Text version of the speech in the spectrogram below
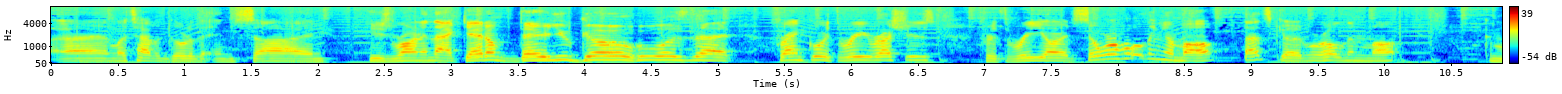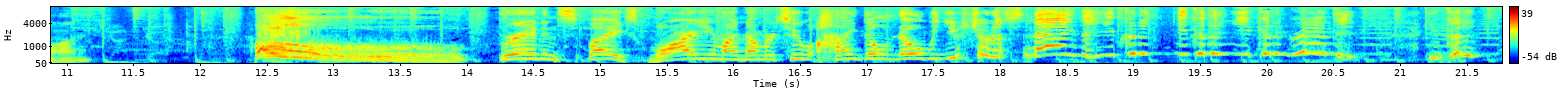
and let's have it go to the inside. He's running that. Get him! There you go! Who was that? Frank Gore, three rushes for three yards. So we're holding him up. That's good. We're holding him up. Come on. Oh! Brandon Spikes, why are you my number two? I don't know, but you should have snagged it. You could have, you could have, you could have grabbed it. You could have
